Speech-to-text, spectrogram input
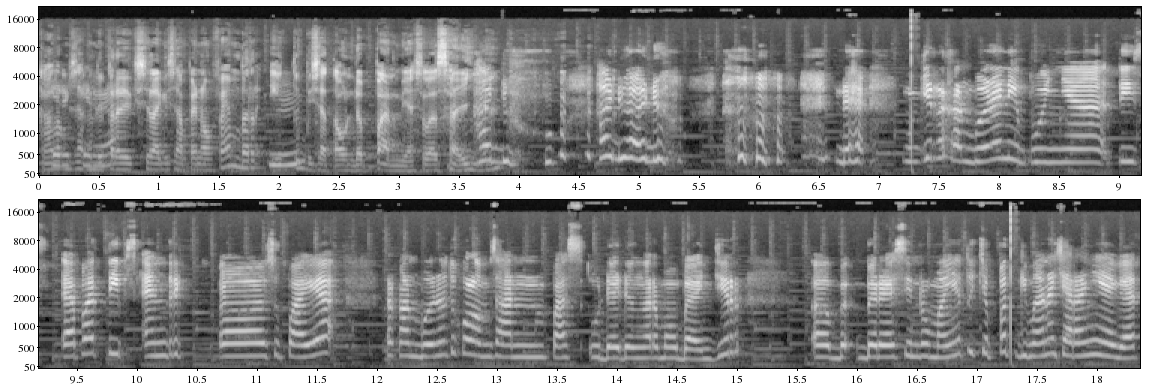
kalau misalkan diprediksi lagi sampai November itu bisa tahun depan ya selesainya. Aduh, aduh, aduh. nah, mungkin rekan buana nih punya tips apa tips and trick eh, supaya rekan buana tuh kalau misalkan pas udah dengar mau banjir be- beresin rumahnya tuh cepet gimana caranya ya, Gat?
